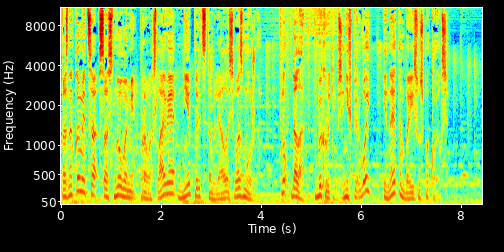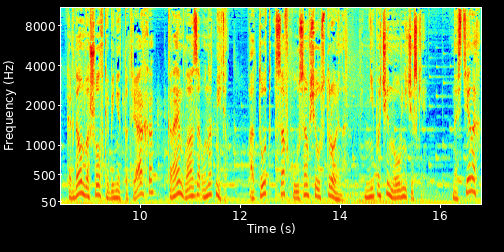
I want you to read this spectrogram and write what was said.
познакомиться с основами православия не представлялось возможным. Ну, да ладно, выкрутимся не впервой, и на этом Борис успокоился. Когда он вошел в кабинет патриарха, краем глаза он отметил, а тут со вкусом все устроено, не по-чиновнически. На стенах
